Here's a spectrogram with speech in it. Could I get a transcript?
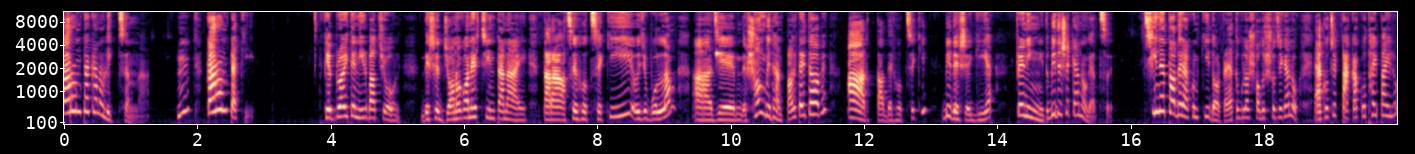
কারণটা কেন লিখছেন না? হুম? কারণটা কি? ফেব্রুয়ারিতে নির্বাচন, দেশের জনগণের চিন্তা নাই, তারা আছে হচ্ছে কি, ওই যে বললাম যে সংবিধান পাল্টাইতে হবে, আর তাদের হচ্ছে কি, বিদেশে গিয়ে ট্রেনিং নিতে। বিদেশে কেন গেছে? চীনে তাদের এখন কি দরকার? এতগুলো সদস্য যে গেল, এক হচ্ছে টাকা কোথায় পাইলো?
